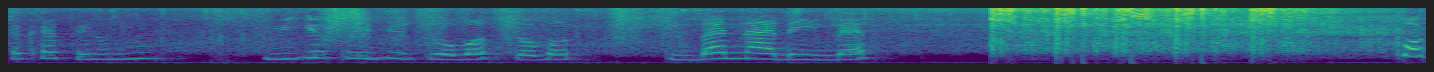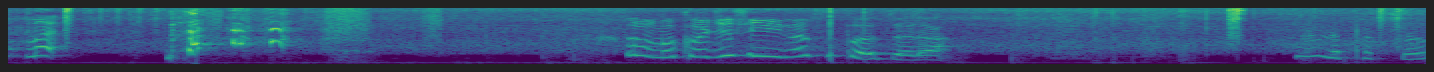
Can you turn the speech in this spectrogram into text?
Şaka yapıyorum ya. Vücut vücut robot robot. Ben neredeyim be? Patla. O koca şeyi nasıl patlar ha? Sen de patla.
